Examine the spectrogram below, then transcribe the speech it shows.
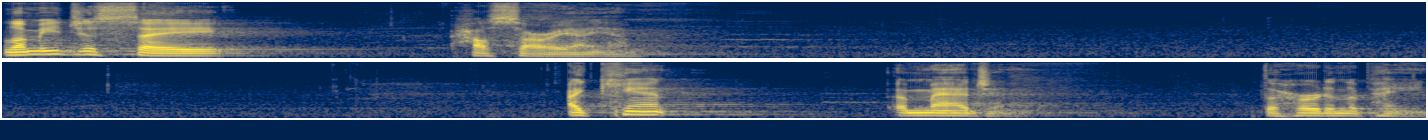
let me just say how sorry I am. I can't imagine the hurt and the pain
